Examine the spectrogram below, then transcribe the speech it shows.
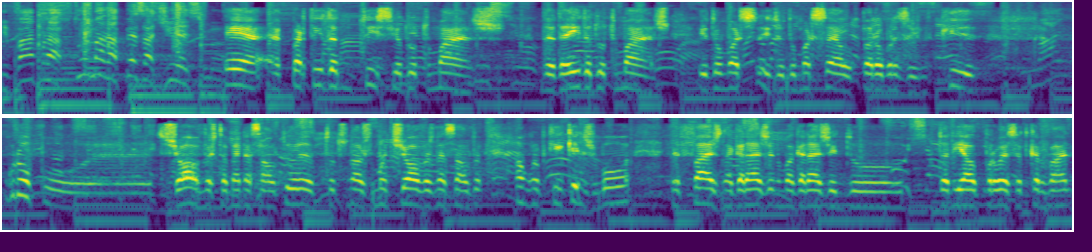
e vai para a turma da pesadíssima. É a partir da notícia do Tomás da, da ida do Tomás e do, Mar, e do Marcelo para o Brasil, que grupo uh, de jovens também nessa altura, todos nós muito jovens nessa altura, há um grupo que aqui em Lisboa uh, faz na garagem, numa garagem do Daniel Proença de Carvalho,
